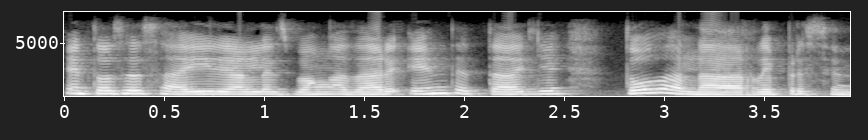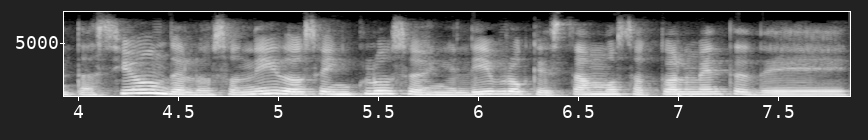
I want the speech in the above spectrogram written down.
entonces ahí ya les van a dar en detalle toda la representación de los sonidos e incluso en el libro que estamos actualmente de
